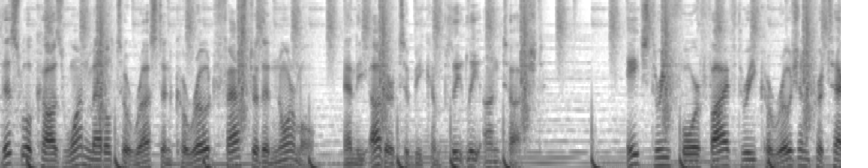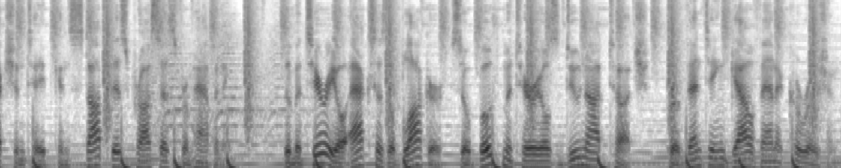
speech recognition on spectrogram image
This will cause one metal to rust and corrode faster than normal and the other to be completely untouched. H3453 corrosion protection tape can stop this process from happening. The material acts as a blocker so both materials do not touch, preventing galvanic corrosion.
